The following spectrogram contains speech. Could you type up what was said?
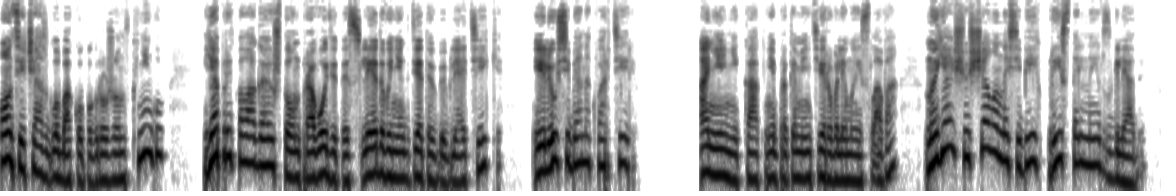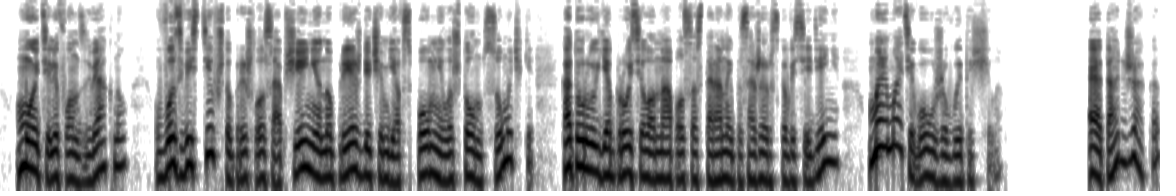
Он сейчас глубоко погружен в книгу. Я предполагаю, что он проводит исследования где-то в библиотеке или у себя на квартире. Они никак не прокомментировали мои слова, но я ощущала на себе их пристальные взгляды. Мой телефон звякнул, возвестив, что пришло сообщение, но прежде чем я вспомнила, что он в сумочке, которую я бросила на пол со стороны пассажирского сиденья, моя мать его уже вытащила. «Это от Джека»,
